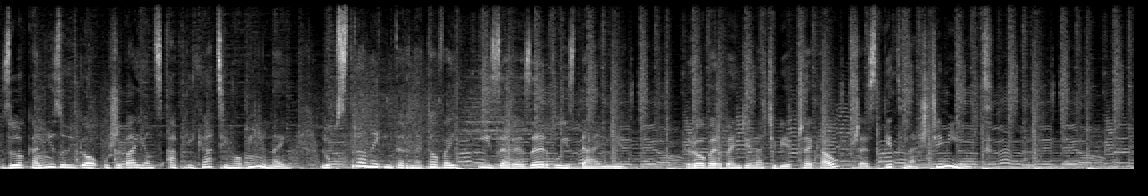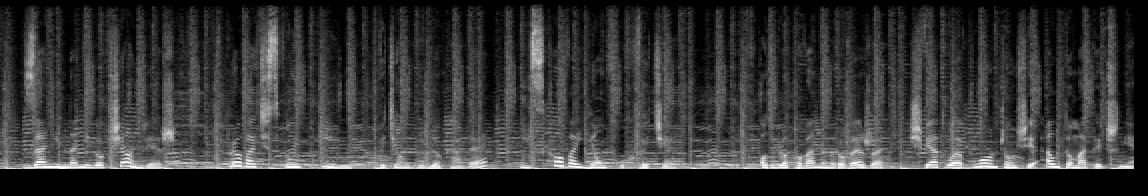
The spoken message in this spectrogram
zlokalizuj go używając aplikacji mobilnej lub strony internetowej i zarezerwuj zdalnie. Rower będzie na Ciebie czekał przez 15 minut. Zanim na niego wsiądziesz, wprowadź swój PIN, wyciągnij blokadę i schowaj ją w uchwycie. W odblokowanym rowerze światła włączą się automatycznie.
